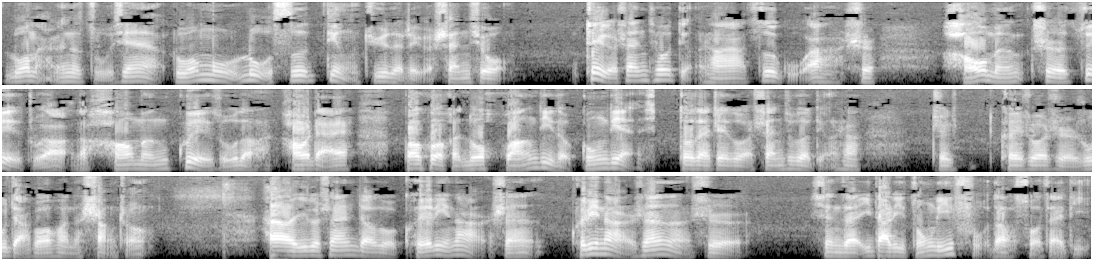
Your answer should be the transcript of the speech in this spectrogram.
罗马人的祖先啊罗慕路斯定居的这个山丘。这个山丘顶上啊，自古啊是。豪门是最主要的豪门贵族的豪宅，包括很多皇帝的宫殿都在这座山丘的顶上，这可以说是如假包换的上乘。还有一个山叫做奎利纳尔山，奎利纳尔山呢是现在意大利总理府的所在地，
